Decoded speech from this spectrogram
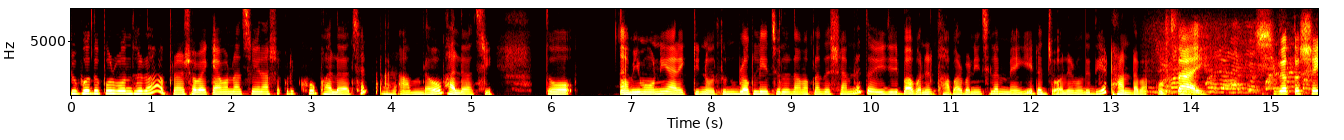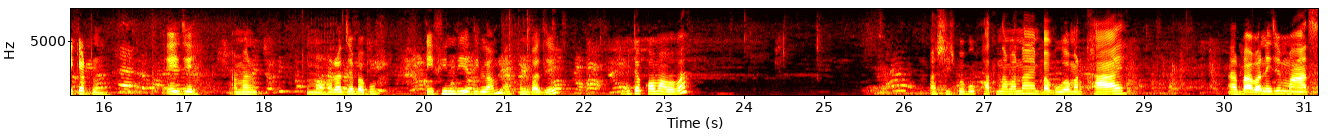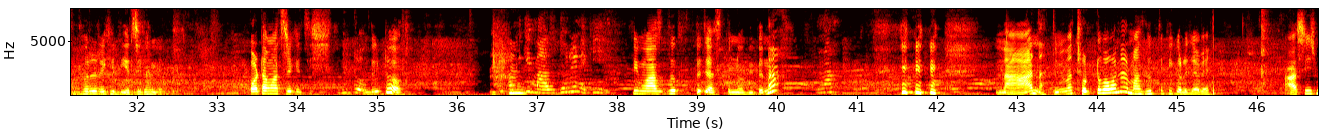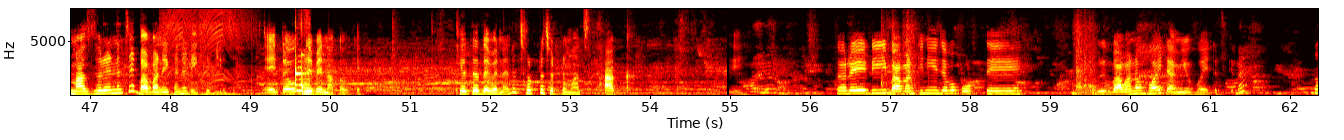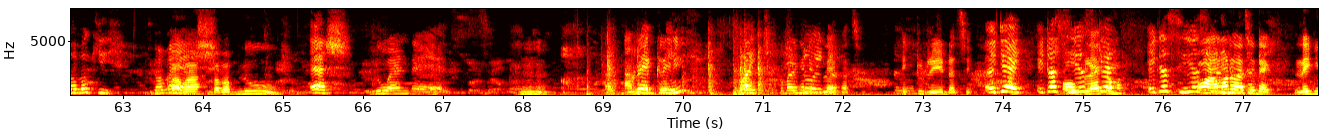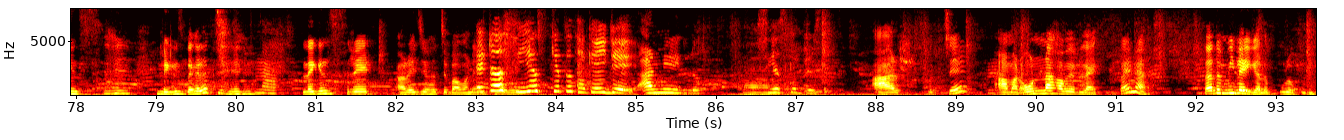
শুভ দুপুর বন্ধুরা। আপনারা সবাই কেমন আছেন? আশা করি খুব ভালো আছেন আর আমরাও ভালো আছি। তো আমি মনি আর একটি নতুন ব্লগ নিয়ে চলে এলাম আপনাদের সামনে। তো এই যে বাবানের খাবার বানিয়েছিলাম ম্যাগি, এটা জলের মধ্যে দিয়ে ঠান্ডা করছে। তাই? শিবা তো সেই কার্টুন এই যে আমার মহারাজা বাবুর টিফিন দিয়ে দিলাম, এখন বাজে। টিভিটা কমা বাবা। আশিস বাবু ফাতনা বানায়, বাবু আমার খায়। আর বাবা নিজে মাছ ধরে রেখে দিয়েছে এখানে। কটা মাছ রেখেছিস? দুটো। কি মাছ ধরে তুই মাছ ধরতে যাস তো নদীতে না? না। না তুমি আমার ছোট্ট বাবা না মাছ ধরতে কি করে যাবে? আশিস মাছ ধরে এনেছে বাবান এখানে রেখে দিয়েছে। এটাও দেবে না কাউকে। খেতে দেবে না এটা ছোট্ট ছোট্ট মাছ থাক। তো রেডি বাবানকে নিয়ে যাব পড়তে। বাবানও হোয়াইট আমিও হোয়াইট আজকে না? বাবা কি? বাবা বাবা blue ash blue and dash আমি. তুমি? হোয়াইট তোমার এখানে ব্ল্যাক আছে। একটু রেড আছে। এই যে এটা সিএসকে এটা সিএস ও আমারও আছে দেখ। লেগিংস লেগিংস দেখা যাচ্ছে? না। লেগিংস রেড আর এই যে হচ্ছে বাবানের এটা সিএসকে তে থাকে এই যে আর্মি এগুলো। হ্যাঁ। সিএসকে ড্রেস আর হচ্ছে আমার ওড়না হবে ব্ল্যাক তাই না? তা তো মিলেই গেল পুরোপুরি।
